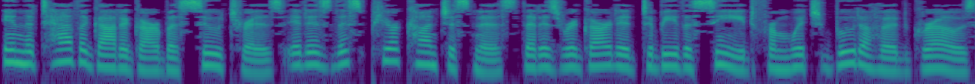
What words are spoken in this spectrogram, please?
In the Tathagatagarbha Sutras it is this pure consciousness that is regarded to be the seed from which Buddhahood grows.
